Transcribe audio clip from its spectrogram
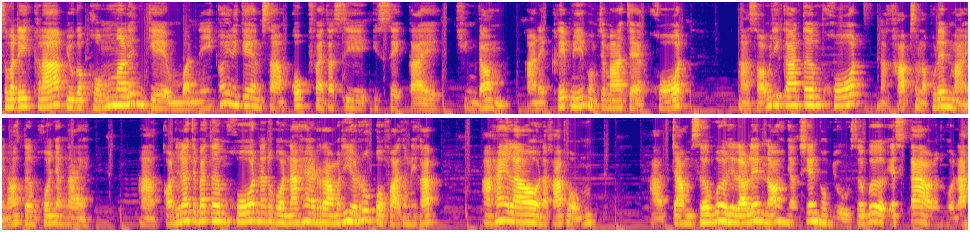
สวัสดีครับ อยู่กับผมมาเล่นเกม วันนี้ก็อยู่ในเกม3ก๊กแฟนตาซีอิเซไกคิงดอมอ่าในคลิปนี้ผมจะมาแจกโค้ดอ่าสอนวิธีการเติมโค้ดนะครับสำหรับผู้เล่นใหม่เนาะเติมโค้ดยังไงอ่าก่อนที่เราจะไปเติมโค้ดนะทุกคนนะให้เรามาที่รูปโปรไฟล์ตรงนี้ครับอ่าให้เรานะครับผมอ่าจำเซิร์ฟเวอร์ที่เราเล่นเนาะอย่างเช่นผมอยู่เซิร์ฟเวอร์ S9 นะทุกคนนะ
